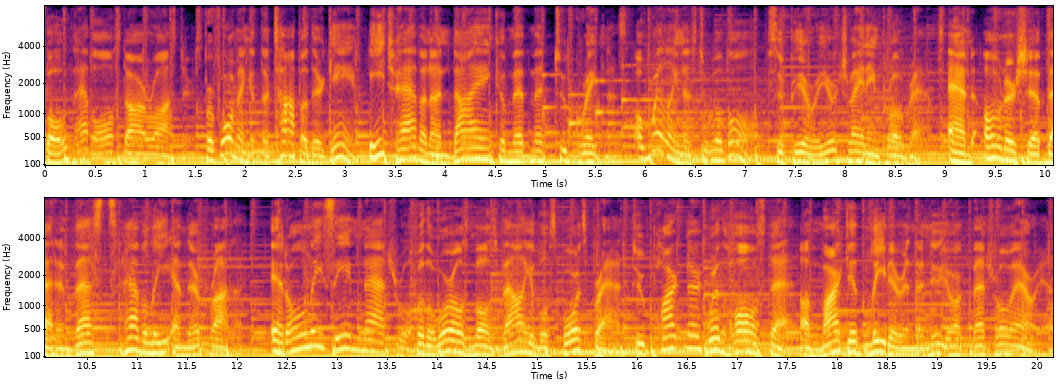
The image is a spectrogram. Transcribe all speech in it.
Both have all star rosters, performing at the top of their game. Each have an undying commitment to greatness, a willingness to evolve, superior training programs, and ownership that invests heavily in their product. It only seemed natural for the world's most valuable sports brand to partner with Halstead, a market leader in the New York metro area,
